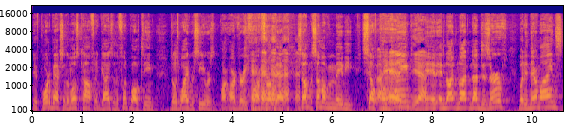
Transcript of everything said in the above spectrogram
if quarterbacks are the most confident guys in the football team, those wide receivers aren't, aren't very far from that. Some some of them may be self-proclaimed yeah. and, and not not not deserved, but in their minds,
